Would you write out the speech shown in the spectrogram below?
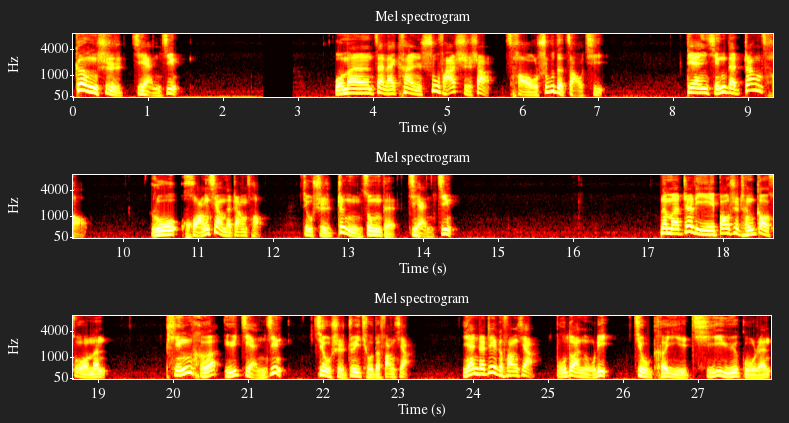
更是简静。我们再来看书法史上草书的早期，典型的章草，如黄象的章草，就是正宗的简净。那么这里包世成告诉我们，平和与简净就是追求的方向，沿着这个方向不断努力，就可以齐于古人。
